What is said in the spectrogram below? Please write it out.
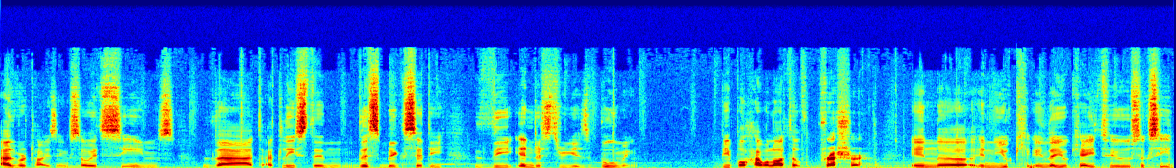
advertising. So it seems that at least in this big city, the industry is booming. People have a lot of pressure in uh, in UK in the UK to succeed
